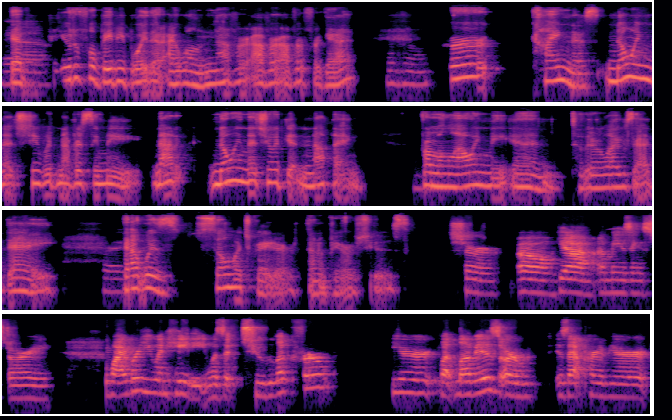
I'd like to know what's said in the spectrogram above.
yeah. that beautiful baby boy that I will never, ever, ever forget. Mm-hmm. Her kindness, knowing that she would never see me, not knowing that she would get nothing from mm-hmm. allowing me in to their lives that day, right. that was so much greater than a pair of shoes. Sure. Oh, yeah. Amazing story. Why were you in Haiti? Was it to look for your what love is, or is that part of your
